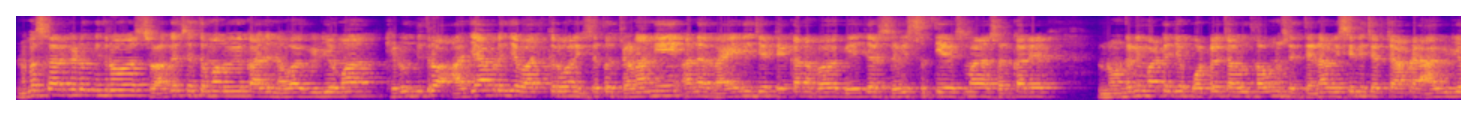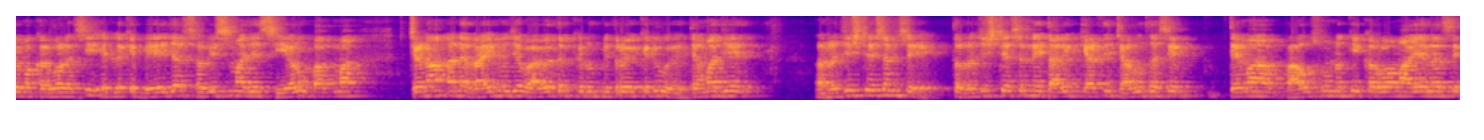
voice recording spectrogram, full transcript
નમસ્કાર ખેડૂત મિત્રો, સ્વાગત છે તમારું એક આજે નવા વિડીયોમાં. ખેડૂત મિત્રો, આજે આપણે જે વાત કરવાની છે તો ચણાની અને રાઈની જે ટેકાના ભાવે બે હજાર છવ્વીસ સત્યાવીસમાં સરકારે નોંધણી માટે જે પોર્ટલ ચાલુ થવાનું છે તેના વિશેની ચર્ચા આપણે આ વિડીયોમાં કરવાના છીએ. એટલે કે બે હજાર છવ્વીસમાં જે શિયાળુ પાકમાં ચણા અને રાઈનું જે વાવેતર ખેડૂત મિત્રોએ કર્યું હોય, તેમાં જે રજીસ્ટ્રેશન છે, તો રજીસ્ટ્રેશનની તારીખ ક્યારથી ચાલુ થશે, તેમાં ભાવ શું નક્કી કરવામાં આવેલા છે,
